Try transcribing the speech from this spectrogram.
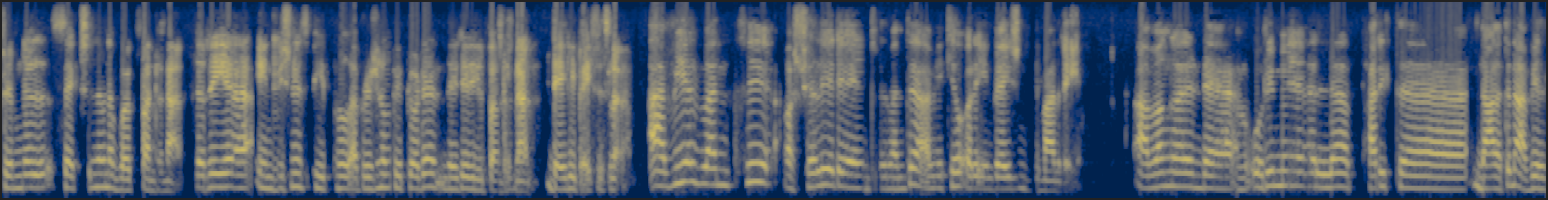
கிரிமினல் செக்ஷன்ல நான் ஒர்க் பண்றேன். நிறைய இண்டிஜினஸ் பீப்புள் அபிரிஜினல் பீப்புளோட நிறைய டீல் பண்றேன் டெய்லி பேசிஸ்ல அவியல் வந்து ஆஸ்திரேலியா டேன்றது வந்து அவைக்கு ஒரு இன்வேஷன் மாதிரி. அவங்களோட உரிமையில பறித்த நாளத்தை நான் அவியல்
